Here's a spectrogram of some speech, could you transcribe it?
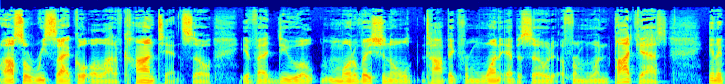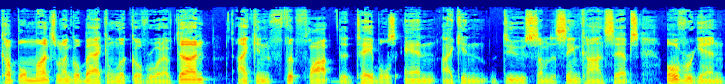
I also recycle a lot of content. So if I do a motivational topic from one episode uh, from one podcast, in a couple months when I go back and look over what I've done, I can flip flop the tables and I can do some of the same concepts over again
